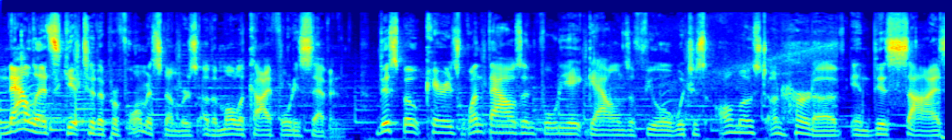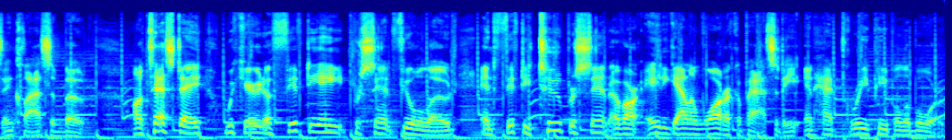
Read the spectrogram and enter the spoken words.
Now let's get to the performance numbers of the Molokai 47. This boat carries 1,048 gallons of fuel, which is almost unheard of in this size and class of boat. On test day, we carried a 58% fuel load and 52% of our 80 gallon water capacity and had three people aboard.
